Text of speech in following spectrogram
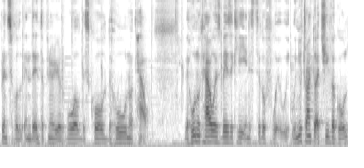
principle in the entrepreneurial world. Is called the who not how. The who not how is basically instead of when you're trying to achieve a goal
